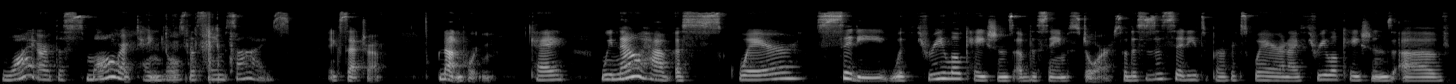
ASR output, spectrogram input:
Why aren't the small rectangles the same size? Etc. Not important. Okay? We now have a square city with three locations of the same store. So this is a city, it's a perfect square, and I have three locations of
